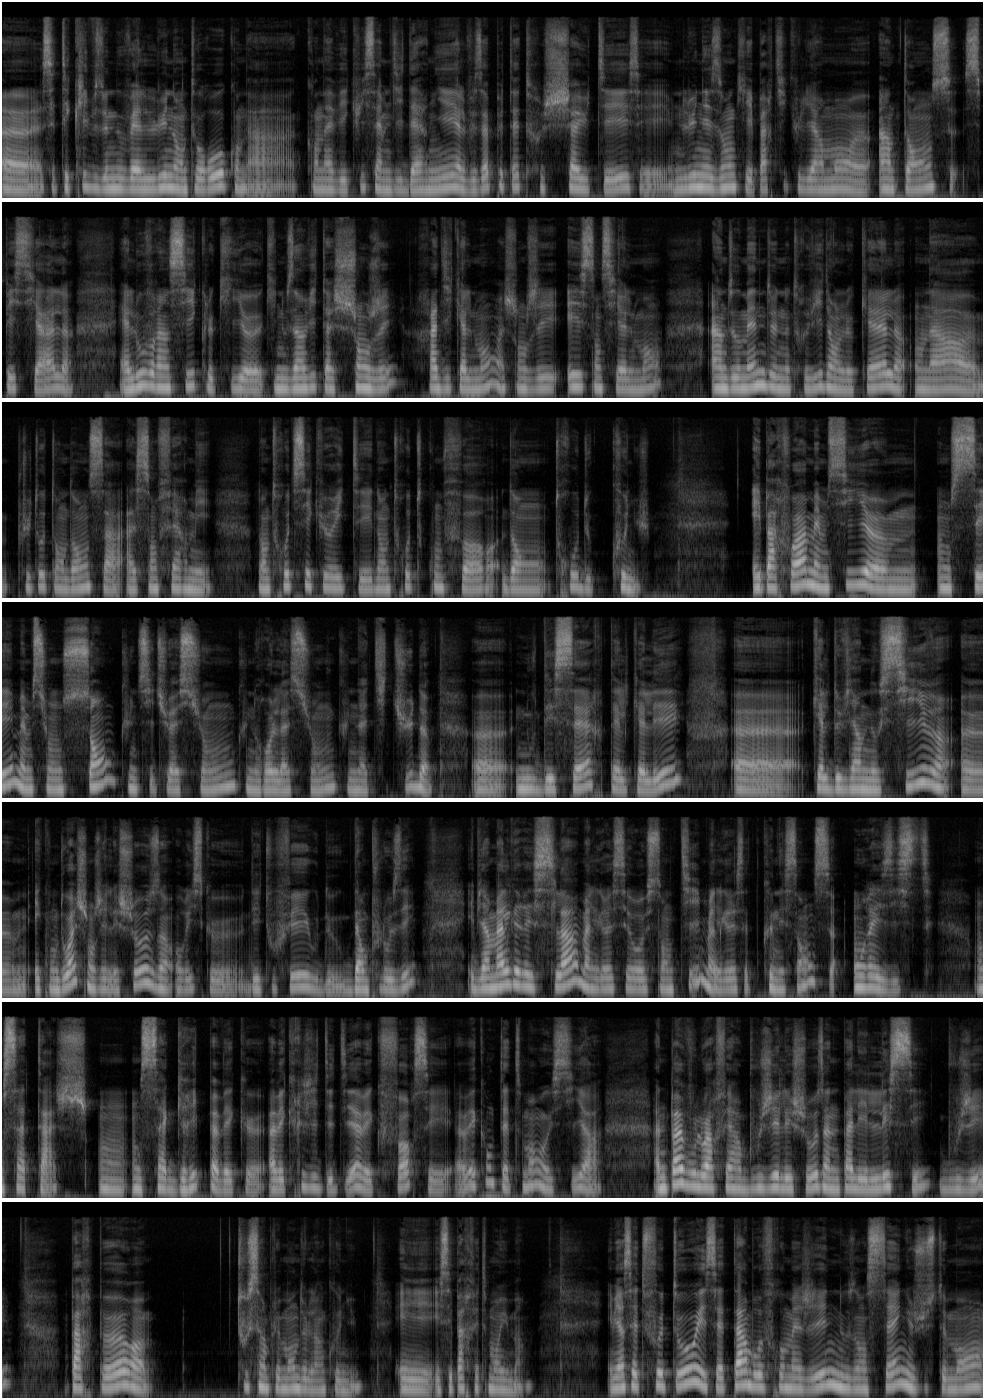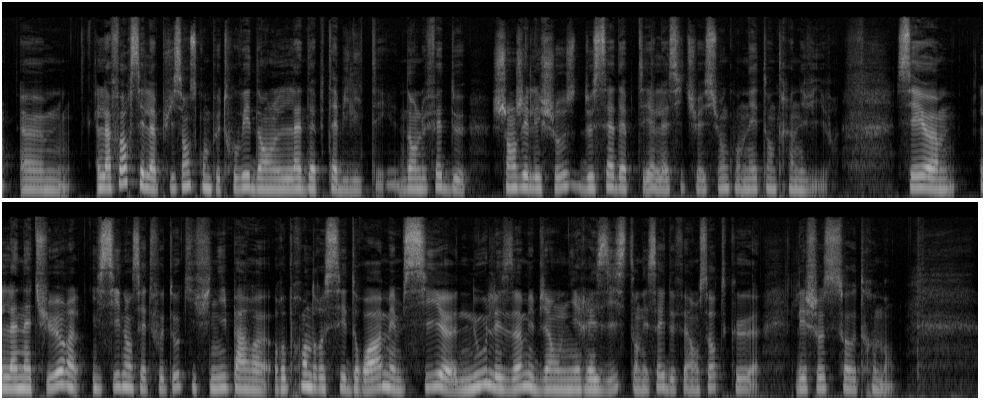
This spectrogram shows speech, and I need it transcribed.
Euh, cette éclipse de nouvelle lune en taureau qu'on a, qu'on a vécue samedi dernier, elle vous a peut-être chahuté. C'est une lunaison qui est particulièrement euh, intense, spéciale. Elle ouvre un cycle qui, euh, qui nous invite à changer radicalement, à changer essentiellement un domaine de notre vie dans lequel on a plutôt tendance à, à s'enfermer, dans trop de sécurité, dans trop de confort, dans trop de connu. Et parfois, même si euh, on sait, même si on sent qu'une situation, qu'une relation, qu'une attitude euh, nous dessert telle qu'elle est, euh, qu'elle devient nocive et qu'on doit changer les choses au risque d'étouffer ou d'imploser, eh bien malgré cela, malgré ces ressentis, malgré cette connaissance, on résiste on s'attache, on, s'agrippe avec, avec rigidité, avec force et avec entêtement aussi à, à ne pas vouloir faire bouger les choses, à ne pas les laisser bouger, par peur tout simplement de l'inconnu. Et, c'est parfaitement humain. Eh bien, cette photo et cet arbre fromager nous enseignent justement euh, la force et la puissance qu'on peut trouver dans l'adaptabilité, dans le fait de changer les choses, de s'adapter à la situation qu'on est en train de vivre. C'est euh, la nature, ici dans cette photo, qui finit par euh, reprendre ses droits, même si euh, nous, les hommes, eh bien, on y résiste, on essaye de faire en sorte que les choses soient autrement.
